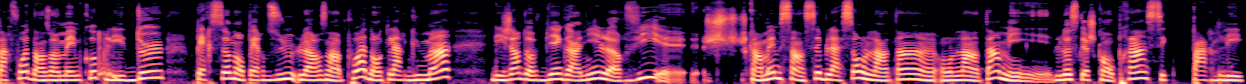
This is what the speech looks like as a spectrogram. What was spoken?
Parfois, dans un même couple, les deux personnes ont perdu leurs emplois. Donc, l'argument, les gens doivent bien gagner leur vie, euh, je suis quand même sensible à ça. On l'entend, euh, on l'entend, mais là, ce que je comprends, c'est que par les,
